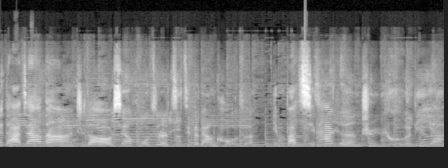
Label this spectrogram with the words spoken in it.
这打架呢，知道先护着自己的两口子，你们把其他人置于何地呀？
